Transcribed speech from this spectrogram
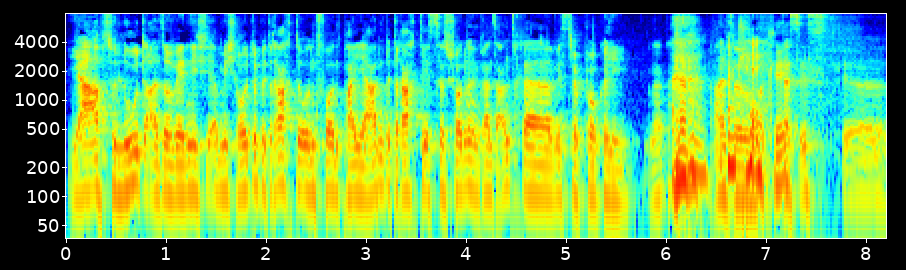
Ja, absolut. Also wenn ich mich heute betrachte und vor ein paar Jahren betrachte, ist das schon ein ganz anderer Mr. Broccoli. Ne? Also okay. das ist, äh,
